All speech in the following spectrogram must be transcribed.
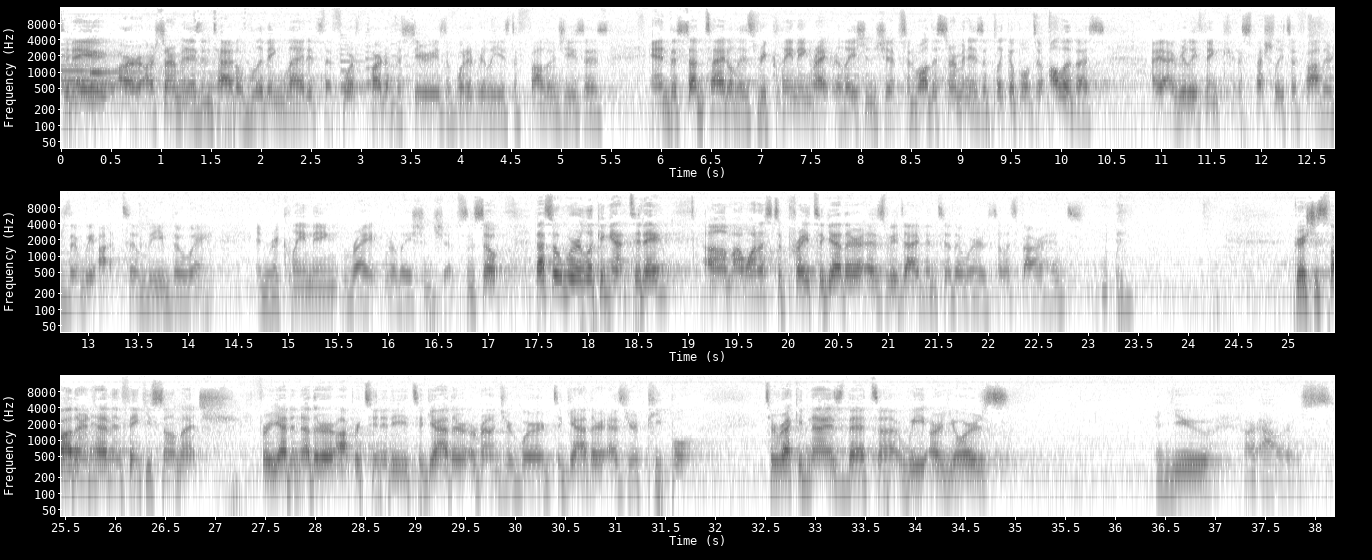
Today, our, our sermon is entitled Living Led. It's the fourth part of the series of what it really is to follow Jesus. And the subtitle is Reclaiming Right Relationships. And while the sermon is applicable to all of us, I, I really think, especially to fathers, that we ought to lead the way in reclaiming right relationships. And so that's what we're looking at today. Um, I want us to pray together as we dive into the Word. So let's bow our heads. Gracious Father in heaven, thank you so much for yet another opportunity to gather around your Word, to gather as your people, to recognize that uh, we are yours and you are ours.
